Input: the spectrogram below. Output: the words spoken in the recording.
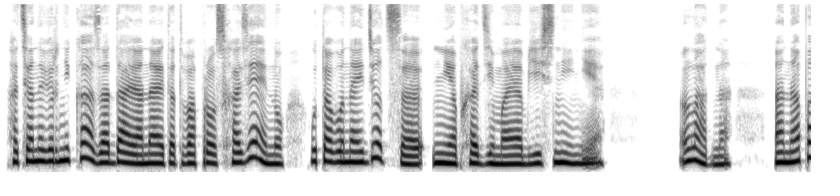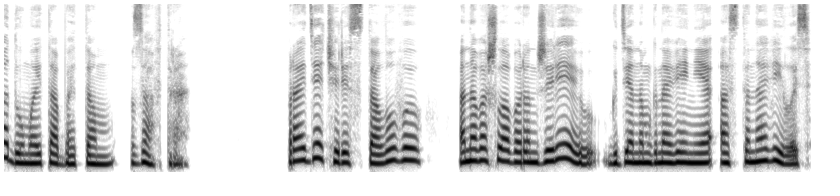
хотя наверняка, задая на этот вопрос хозяину, у того найдется необходимое объяснение. Ладно, она подумает об этом завтра. Пройдя через столовую, она вошла в оранжерею, где на мгновение остановилась,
